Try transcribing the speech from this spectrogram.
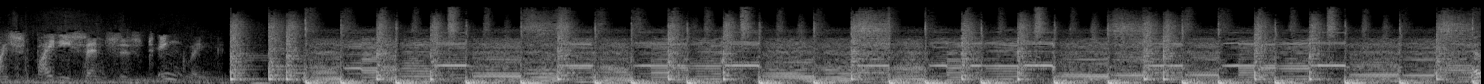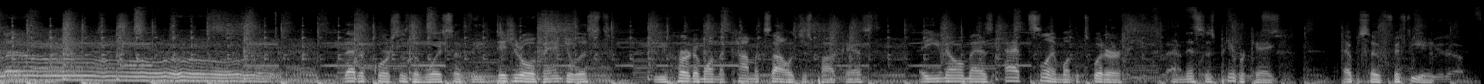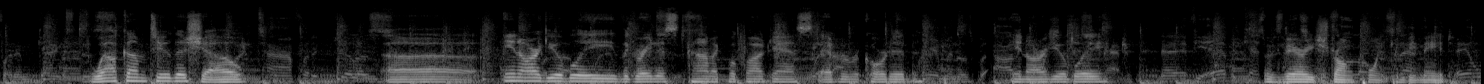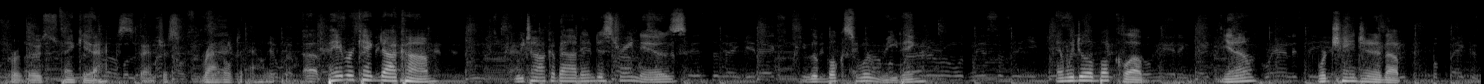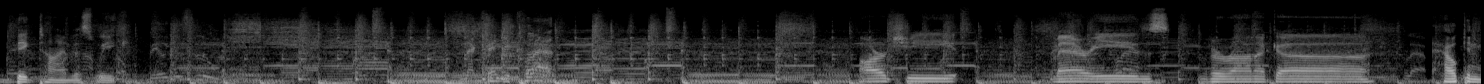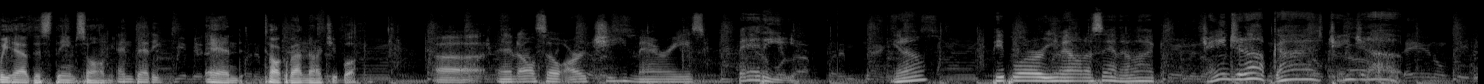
My spidey sense is tingling. Hello. That, of course, is the voice of the digital evangelist. You've heard him on the Comixologist podcast. And you know him as at Slim on the Twitter. And this is Paper Keg, episode 58. Welcome to the show. Uh, inarguably the greatest comic book podcast ever recorded. Inarguably. A very strong point can be made for those Thank you. facts that just rattled out. Uh, papercake.com. We talk about industry news, the books we're reading, and we do a book club. You know? We're changing it up big time this week. Can you clap? Archie marries Veronica. How can we have this theme song And Betty. and talk about an Archie book? Uh, and also Archie marries Betty. You know? People are emailing us in. They're like, change it up, guys. Change it up.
